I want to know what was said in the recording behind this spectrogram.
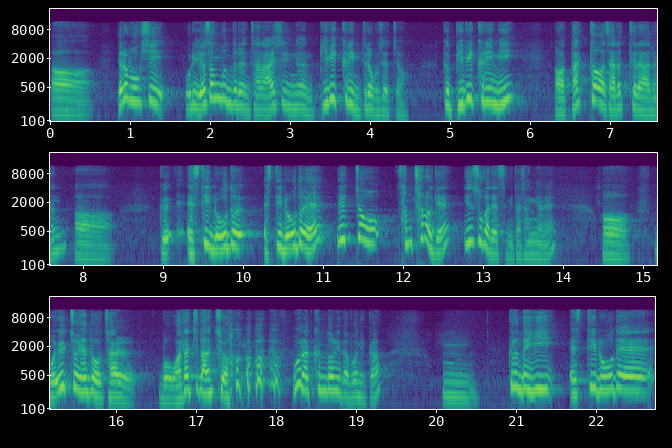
어, 여러분 혹시 우리 여성분들은 잘 알 수 있는 비비크림 들어보셨죠? 그 비비크림이 어, 닥터 자르트라는 어, 그 에스티 로더 에스티 로더에 1조 3천억에 인수가 됐습니다 작년에. 어, 뭐 1조 해도 잘 뭐 와닿지도 않죠. 워낙 큰 돈이다 보니까. 음, 그런데 이 에스티 로더에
